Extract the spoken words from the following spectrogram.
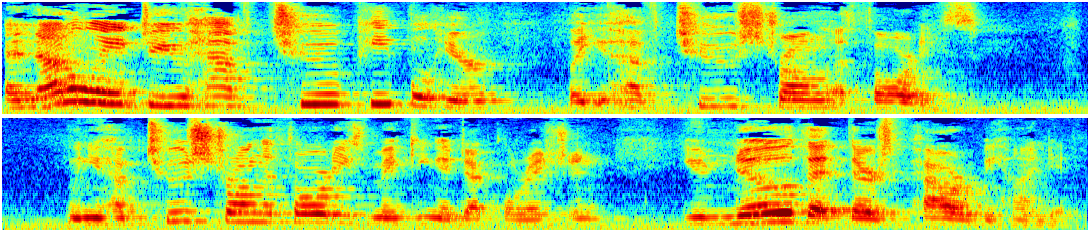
And not only do you have two people here, but you have two strong authorities. When you have two strong authorities making a declaration, you know that there's power behind it.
